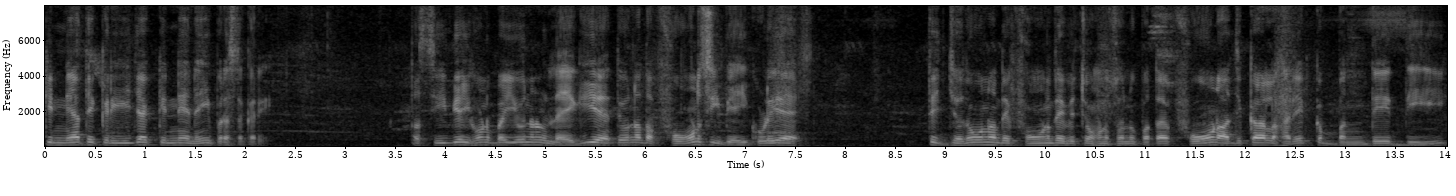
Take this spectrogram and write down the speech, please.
ਕਿੰਨਿਆਂ ਤੇ ਕਰੀਜ ਹੈ, ਕਿੰਨੇ ਨਹੀਂ ਪ੍ਰੈਸ ਕਰੇ। ਤਾਂ ਸੀਬੀਆਈ ਹੁਣ ਬਈ ਉਹਨਾਂ ਨੂੰ ਲੈ ਗਈ ਹੈ ਤੇ ਉਹਨਾਂ ਦਾ ਫੋਨ ਸੀਬੀਆਈ ਕੋਲੇ ਹੈ। ਤੇ ਜਦੋਂ ਉਹਨਾਂ ਦੇ ਫੋਨ ਦੇ ਵਿੱਚੋਂ ਹੁਣ ਤੁਹਾਨੂੰ ਪਤਾ ਹੈ, ਫੋਨ ਅੱਜ ਕੱਲ ਹਰ ਇੱਕ ਬੰਦੇ ਦੀ,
